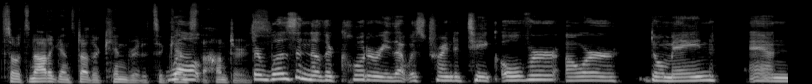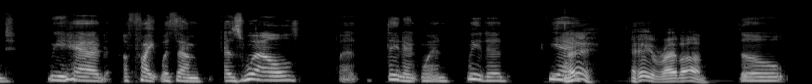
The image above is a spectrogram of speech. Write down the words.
so it's not against other kindred it's against well, the hunters. there was another coterie that was trying to take over our domain and we had a fight with them as well but they didn't win. We did. Yeah hey hey right on. Though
